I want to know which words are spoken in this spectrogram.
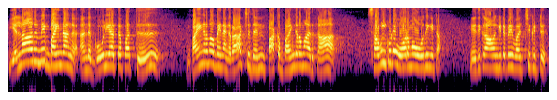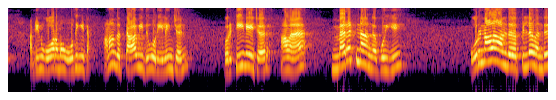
எல்லாருமே பயந்தாங்க. அந்த கோலியாத்தை பார்த்து பயங்கரமாக பயந்தாங்க. ராட்சதன் பார்க்க பயங்கரமாக இருக்கான் சவுல் கூட ஓரமாக ஒதுங்கிட்டான். எதுக்கு அவங்கிட்ட போய் வச்சுக்கிட்டு? அப்படின்னு ஓரமாக ஒதுங்கிட்டான். ஆனால் அந்த தாவிது ஒரு இளைஞன் ஒரு டீனேஜர் அவன் மிரட்டினாங்க போய் ஒரு நாள் அந்த பிள்ளை வந்து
